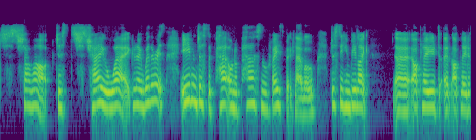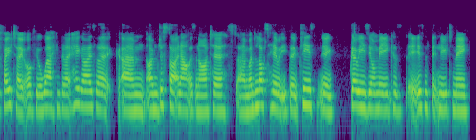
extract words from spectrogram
just show up just share your work you know whether it's even just a pet on a personal facebook level just so you can be like uh, upload uh, upload a photo of your work and be like, hey guys, like um, I'm just starting out as an artist. Um, I'd love to hear what you think. Please, you know, go easy on me because it is a bit new to me.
